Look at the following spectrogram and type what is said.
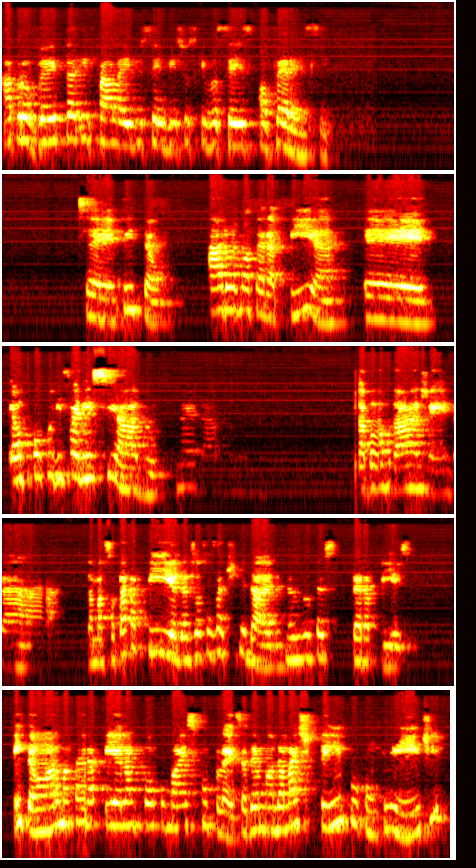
aproveita e fala aí dos serviços que vocês oferecem. Certo, então, a aromaterapia é, é um pouco diferenciado né, da, da, abordagem da, da massoterapia, das outras atividades, das outras terapias. Então, a aromaterapia é um pouco mais complexa, demanda mais tempo com o cliente,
